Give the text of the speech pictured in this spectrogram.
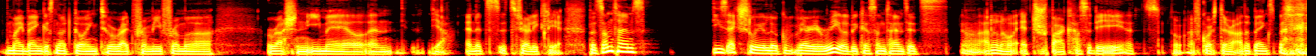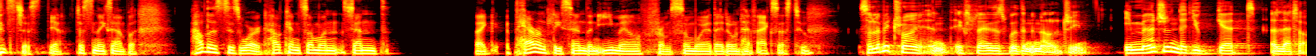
my bank is not going to write from me from a russian email and yeah and it's it's fairly clear but sometimes these actually look very real because sometimes it's uh, I don't know at Sparkasse.de. It's, oh, of course there are other banks, but it's just yeah, just an example. How does this work? How can someone send like apparently send an email from somewhere they don't have access to? So let me try and explain this with an analogy. Imagine that you get a letter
